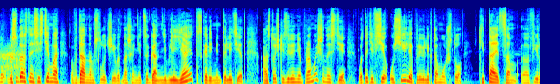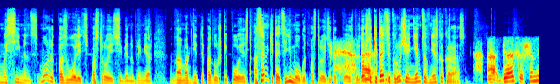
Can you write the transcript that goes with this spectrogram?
Ну, государственная система в данном случае в отношении цыган не влияет, скорее менталитет, а с точки зрения промышленности вот эти все усилия привели к тому, что китайцам э, фирма Siemens может позволить построить себе, например, на магнитной подушке поезд, а сами китайцы не могут построить этот поезд, при том, что а, китайцы круче немцев в несколько раз. А, да, совершенно.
